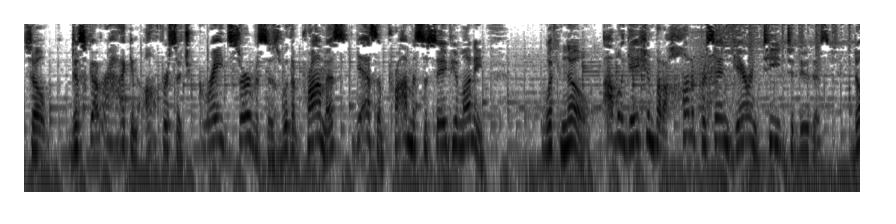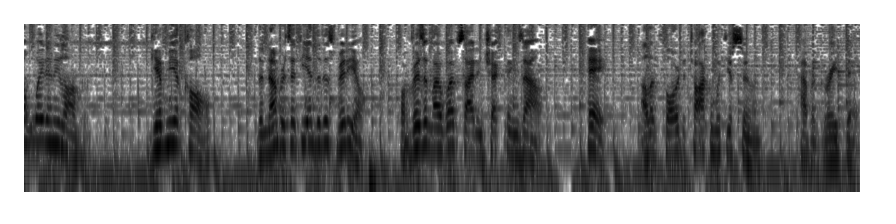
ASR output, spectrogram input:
So discover how I can offer such great services with a promise, yes, a promise to save you money with no obligation but 100% guaranteed to do this. Don't wait any longer. Give me a call the number's at the end of this video, or visit my website and check things out. Hey, I look forward to talking with you soon. Have a great day.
